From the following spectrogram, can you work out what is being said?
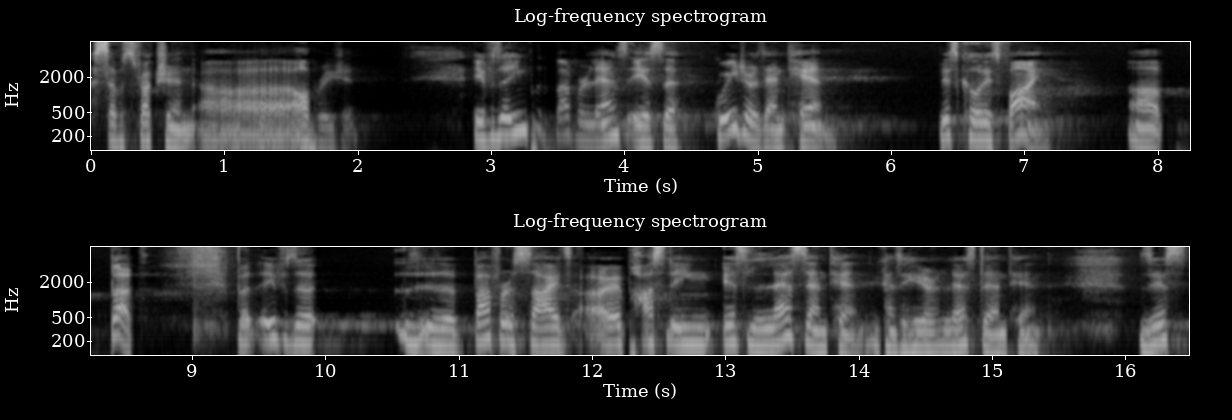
subtraction uh, operation. If the input buffer length is uh, greater than 10, this code is fine. Uh, but, but if the, the buffer size I passed in is less than 10, you can see here, less than 10, this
